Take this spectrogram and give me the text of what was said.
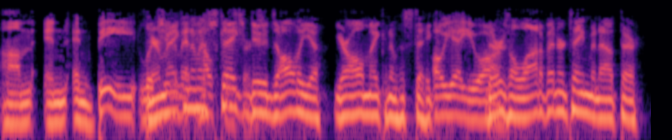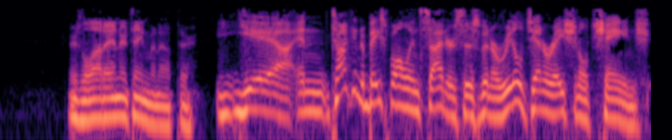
um, and and b You're making a mistake, concerns. dudes. All of you. You're all making a mistake. Oh yeah, you are. There's a lot of entertainment out there. There's a lot of entertainment out there. Yeah, and talking to baseball insiders, there's been a real generational change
